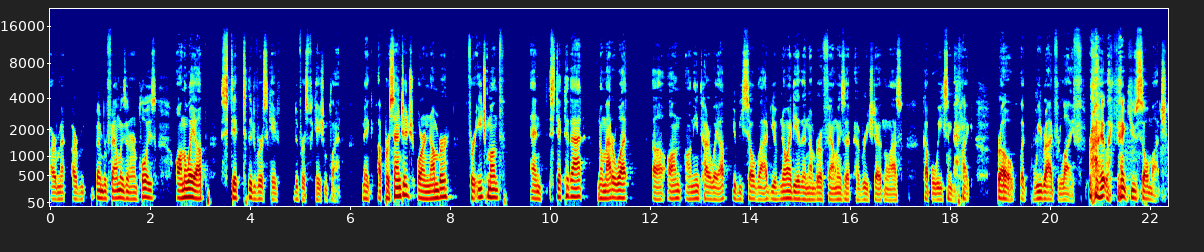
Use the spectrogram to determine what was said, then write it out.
our our member families and our employees on the way up. Stick to the diversification diversification plan. Make a percentage or a number for each month, and stick to that no matter what. Uh, on on the entire way up, you'll be so glad. You have no idea the number of families that have reached out in the last couple weeks and been like, bro, like we ride for life, right? Like, thank you so much.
